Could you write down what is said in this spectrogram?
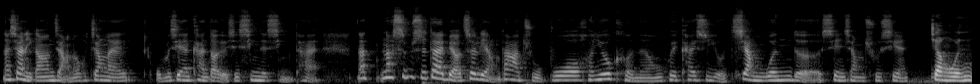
那像你刚刚讲的，将来我们现在看到有些新的形态，那那是不是代表这两大主播很有可能会开始有降温的现象出现？降温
